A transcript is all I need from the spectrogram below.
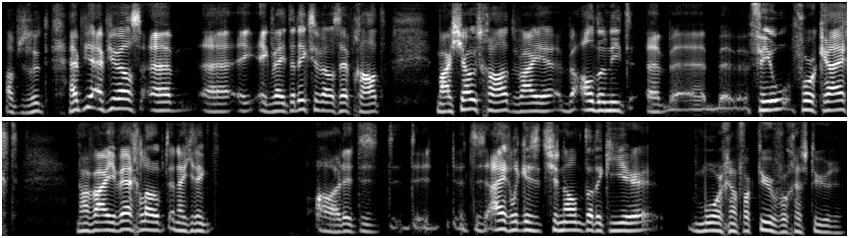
absoluut. Heb je, heb je wel eens, uh, uh, ik, ik, weet dat ik ze wel eens heb gehad, maar shows gehad waar je al dan niet veel voor krijgt, maar waar je wegloopt en dat je denkt, oh, dit is, dit, is, eigenlijk is het gênant dat ik hier morgen een factuur voor ga sturen.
